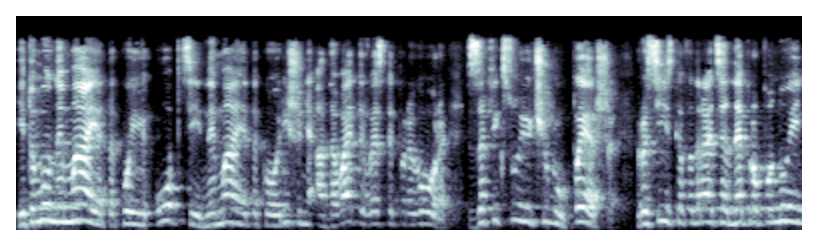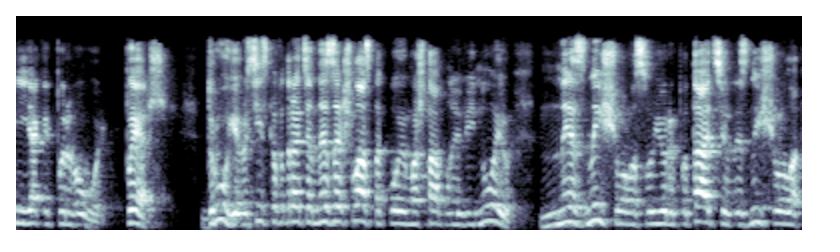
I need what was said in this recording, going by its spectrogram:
І тому немає такої опції, немає такого рішення. А давайте вести переговори. Зафіксую, чому перше, Російська Федерація не пропонує ніяких переговорів. Перше. Друге, Російська Федерація не зайшла з такою масштабною війною, не знищувала свою репутацію, не знищувала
